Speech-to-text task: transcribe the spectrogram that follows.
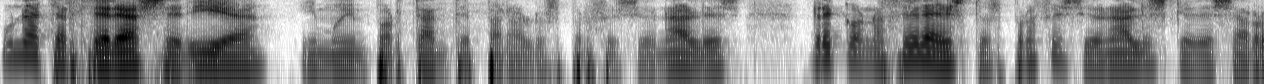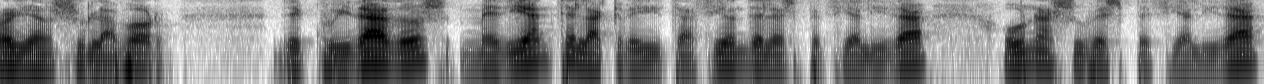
una tercera sería, y muy importante para los profesionales, reconocer a estos profesionales que desarrollan su labor de cuidados mediante la acreditación de la especialidad o una subespecialidad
